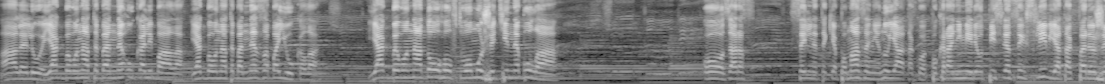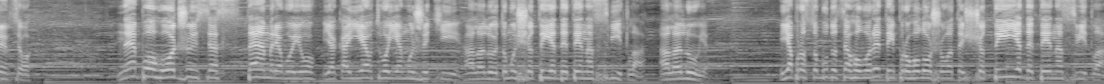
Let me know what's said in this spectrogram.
Алелуя. Як би вона тебе не укалібала, як би вона тебе не забаюкала, як би вона довго в твоєму житті не була. О, зараз сильне таке помазання. Ну, я так от, по крайній мірі, от після цих слів я так пережив цього. Не погоджуйся з темрявою, яка є в твоєму житті. Алелуя. Тому що ти є дитина світла. Алелуя. І я просто буду це говорити і проголошувати, що ти є дитина світла.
